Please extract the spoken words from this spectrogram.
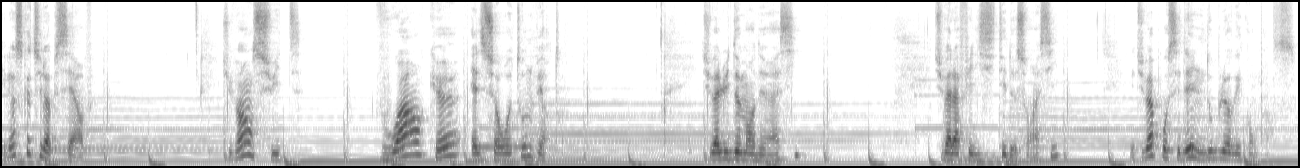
Et lorsque tu l'observes, tu vas ensuite voir qu'elle se retourne vers toi. Tu vas lui demander un assis, tu vas la féliciter de son assis, et tu vas procéder à une double récompense.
